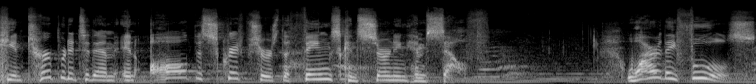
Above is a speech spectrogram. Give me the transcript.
he interpreted to them in all the scriptures the things concerning himself. Why are they fools?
